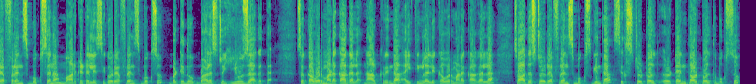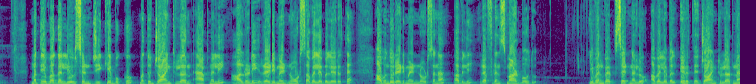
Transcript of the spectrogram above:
ರೆಫರೆನ್ಸ್ ಬುಕ್ಸ್ ಅನ್ನ ಮಾರ್ಕೆಟ್ ಅಲ್ಲಿ ಸಿಗೋ ರೆಫರೆನ್ಸ್ ಬುಕ್ಸ್ ಬಟ್ ಇದು ಬಹಳಷ್ಟು ಯೂಸ್ ಆಗುತ್ತೆ. ಸೊ ಕವರ್ ಆಗಲ್ಲ ನಾಲ್ಕರಿಂದ ಐದು ತಿಂಗಳಲ್ಲಿ ಕವರ್ ಆಗಲ್ಲ ಸೊ ಆದಷ್ಟು ರೆಫರೆನ್ಸ್ ಬುಕ್ಸ್ಗಿಂತ six to twelfth tenth or twelfth books ಮತ್ತೆ ಇವಾಗ leaves and G K book ಮತ್ತು ಜಾಯಿಂಟ್ ಲರ್ನ್ ಆಪ್ನಲ್ಲಿ ಆಲ್ರೆಡಿ ರೆಡಿಮೇಡ್ ನೋಟ್ಸ್ ಅವೈಲೇಬಲ್ ಇರುತ್ತೆ. ಆ ಒಂದು ರೆಡಿಮೇಡ್ ನೋಟ್ಸ್ ಅನ್ನ ತಾವಿಲ್ಲಿ ರೆಫರೆನ್ಸ್ ಮಾಡಬಹುದು ಇವನ್ ವೆಬ್ಸೈಟ್ ನಲ್ಲೂ ಅವೈಲೇಬಲ್ ಇರುತ್ತೆ. ಜಾಯಿಂಟ್ ಲರ್ನ್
